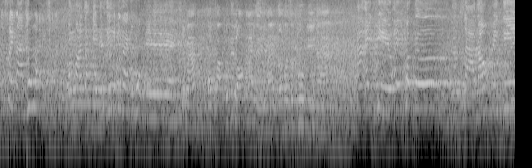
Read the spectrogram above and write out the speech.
ไม่ค่อยนานเท่าไหร่ค่ะมันมาจากเอเนจีข้างในของผมเอง ใช่ไหมผม ฟังปุ๊บได้ร้องได้เลยใช่ไหมน้องเมื่อสักครู่นี้นะฮะอะไอคิวไอคนหนึ่งหนึ่งสาวน้องฟริงกี้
